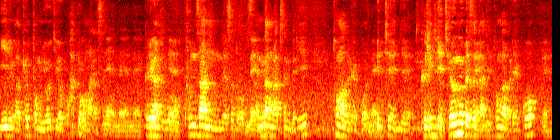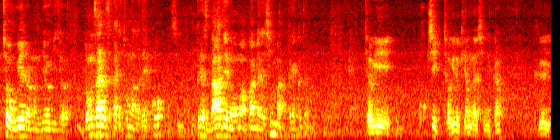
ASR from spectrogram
이리가 교통 요지였고 학교가 많았어요. 네, 네, 네. 그래가지고 예. 군산에서도 네, 상당한 학생들이 통학을 했고 네. 밑에 이제 그렇지. 길게 정읍에서까지 통학을 했고 네, 저 위에로는 여기 저 논산에서까지 통학을 했고 맞습니다. 그래서 낮에는 5만 밤에는 10만 그랬거든. 저기 혹시 저기도 기억나십니까? 그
